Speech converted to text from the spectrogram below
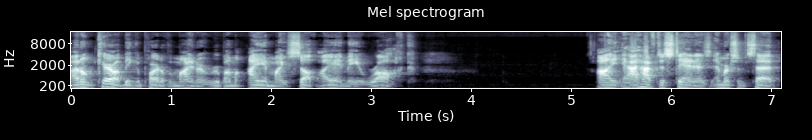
I don't care about being a part of a minor group. I'm, I am myself. I am a rock. I, I have to stand, as Emerson said,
